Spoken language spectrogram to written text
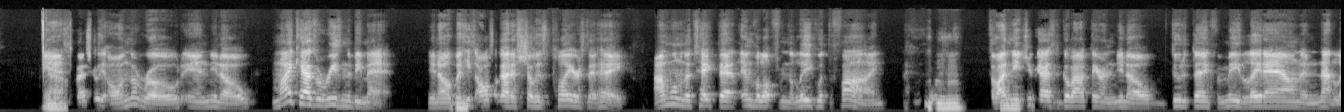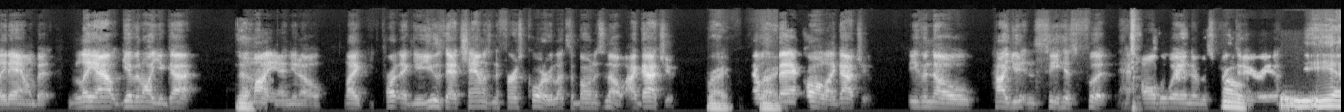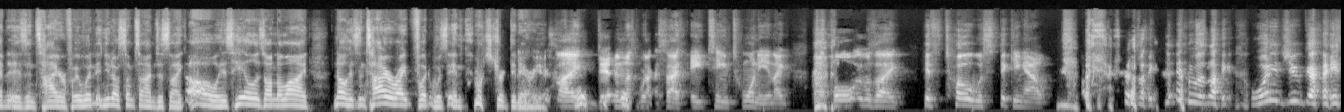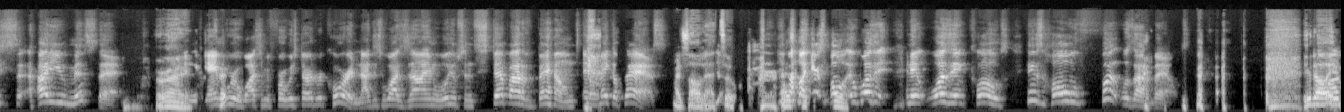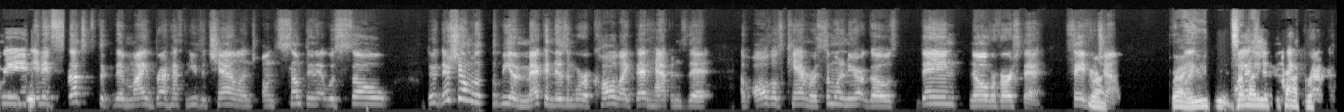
yeah. and especially on the road. And you know, Mike has a reason to be mad, you know, but mm-hmm. he's also got to show his players that hey, I'm willing to take that envelope from the league with the fine. Mm-hmm. So I mm-hmm. need you guys to go out there and you know do the thing for me, lay down and not lay down, but lay out, give it all you got yeah. on my end. You know, like part like you use that challenge in the first quarter, let Sabonis know I got you. Right. That was right. a bad call. I got you. Even though how you didn't see his foot all the way in the restricted oh, area. He had his entire foot. And you know, sometimes it's like, oh, his heel is on the line. No, his entire right foot was in the restricted area. It's like Dedmon must wear like a size 18, 20. And like the whole, it was like his toe was sticking out. it, was like, it was like, what did you guys? How you miss that? Right. In the game we were watching before we started recording, I just watched Zion Williamson step out of bounds and make a pass. I saw that too. like his whole, it wasn't, and it wasn't close. His whole foot was out of bounds. you know, so, I mean, and it sucks that Mike Brown has to use a challenge on something that was so there, there should almost be a mechanism where a call like that happens that of all those cameras, someone in New York goes, ding, no, reverse that. Save your right. challenge. Right. Like, you, somebody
